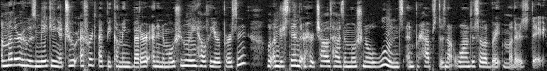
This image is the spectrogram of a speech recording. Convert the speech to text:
A mother who is making a true effort at becoming better and an emotionally healthier person will understand that her child has emotional wounds and perhaps does not want to celebrate Mother's Day.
